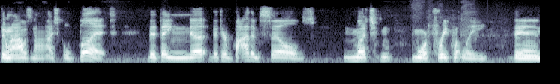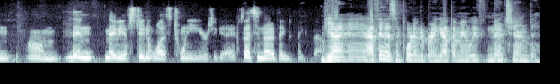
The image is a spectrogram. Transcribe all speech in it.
than when I was in high school. But that they know that they're by themselves much more frequently than um, than maybe a student was 20 years ago. So that's another thing to think about. Yeah, and I think that's important to bring up. I mean, we've mentioned,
